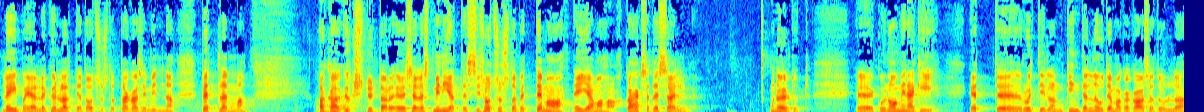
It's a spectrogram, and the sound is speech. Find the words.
leiba jälle küllalt ja ta otsustab tagasi minna Petlemma aga üks tütar sellest minijatest siis otsustab, et tema ei jää maha. kaheksateist salm on öeldud, kui Noomi nägi, et Rutil on kindel nõu temaga kaasa tulla,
